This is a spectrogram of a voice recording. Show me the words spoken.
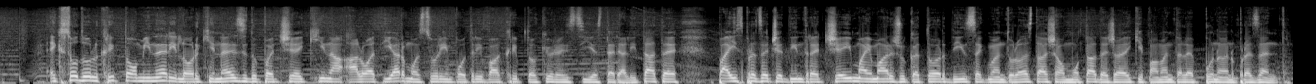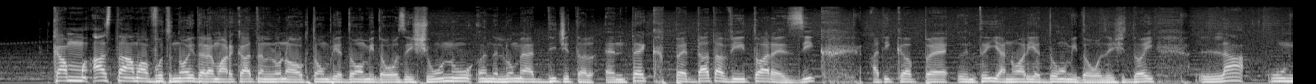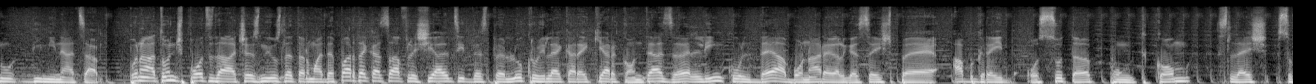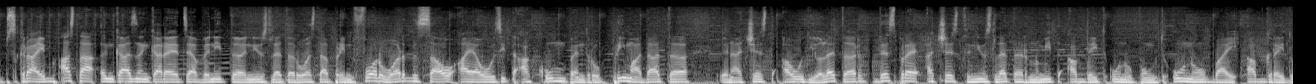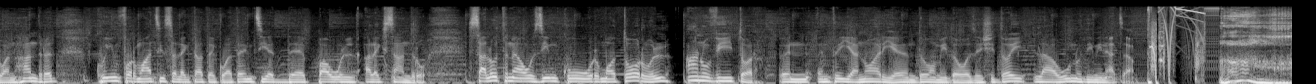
Exodul criptominerilor chinezi după ce China a luat iar măsuri împotriva cryptocurrency este realitate. 14 dintre cei mai mari jucători din segmentul ăsta și-au mutat deja echipamentele până în prezent. Cam asta am avut noi de remarcat în luna octombrie 2021 în lumea digital and tech. Pe data viitoare, zic, adică pe 1 ianuarie 2022, la 1 dimineața. Până atunci poți da acest newsletter mai departe ca să afle și alții despre lucrurile care chiar contează. Linkul de abonare îl găsești pe upgrade100.com slash subscribe. Asta în caz în care ți-a venit uh, newsletterul ăsta prin forward sau ai auzit acum pentru prima dată în acest audio letter despre acest newsletter numit Update 1.1 by Upgrade 100 cu informații selectate cu atenție de Paul Alexandru. Salut, ne auzim cu următorul anul viitor, în 1 ianuarie în 2022 la 1 dimineața. Oh.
